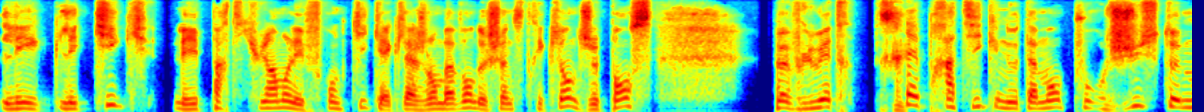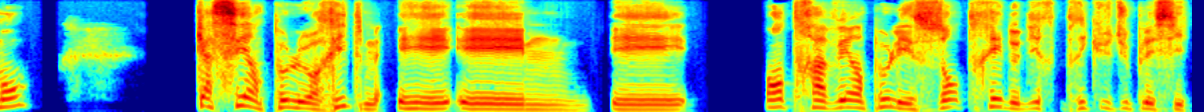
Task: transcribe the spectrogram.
les, kicks, les, particulièrement les front kicks avec la jambe avant de Sean Strickland, je pense, peuvent lui être très pratiques, notamment pour justement casser un peu le rythme et, entraver un peu les entrées de Dricus Duplessis.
